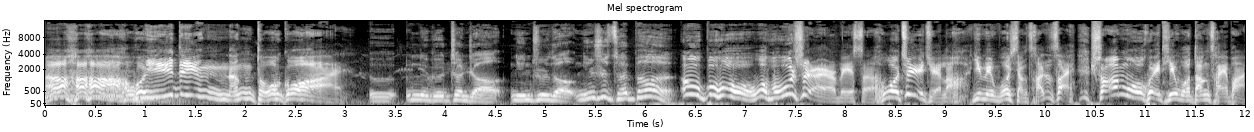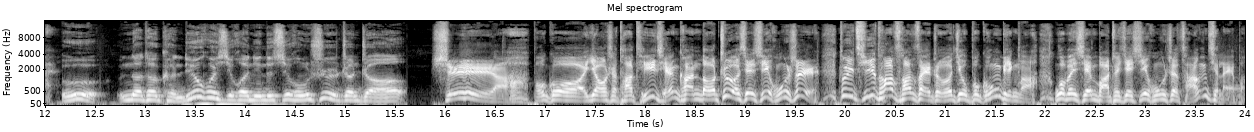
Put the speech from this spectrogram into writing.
啊哈哈！我一定能夺冠。呃，那个站长，您知道您是裁判？哦不，我不是艾尔维斯，我拒绝了，因为我想参赛。沙漠会替我当裁判。哦，那他肯定会喜欢您的西红柿，站长。是啊，不过要是他提前看到这些西红柿，对其他参赛者就不公平了。我们先把这些西红柿藏起来吧。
